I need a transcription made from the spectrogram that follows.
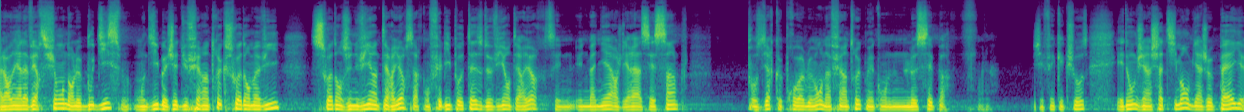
Alors il y a la version dans le bouddhisme, on dit bah, j'ai dû faire un truc soit dans ma vie, soit dans une vie intérieure, c'est-à-dire qu'on fait l'hypothèse de vie antérieure, c'est une, manière, je dirais, assez simple pour se dire que probablement on a fait un truc mais qu'on ne le sait pas. J'ai fait quelque chose et donc j'ai un châtiment ou bien je paye,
